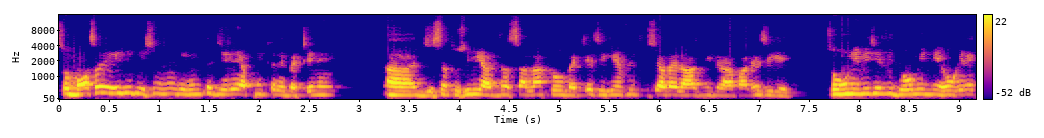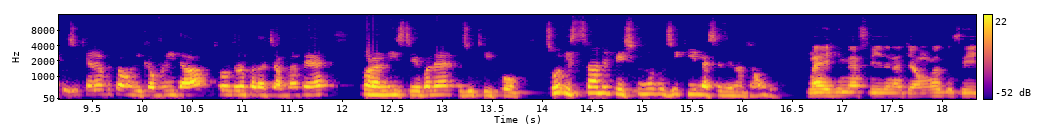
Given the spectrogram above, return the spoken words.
ਸੋ ਬਹੁਤ ਸਾਰੇ ਇਹ ਜੀ ਪੇਸ਼ੈਂਟ ਨੇ ਜਿਵੇਂ ਕਿ ਜਿਹੜੇ ਆਪਣੇ ਘਰੇ ਬੈਠੇ ਨੇ ਜਿਸ ਤਰ੍ਹਾਂ ਤੁਸੀਂ ਵੀ 8-10 ਸਾਲਾਂ ਤੋਂ ਬੈਠੇ ਸੀਗੇ ਵੀ ਤੁਸੀਂ ਆਪਣਾ ਇਲਾਜ ਨਹੀਂ ਕਰਾ ਪਾ ਰਹੇ ਸੀਗੇ। ਸੋ ਹੁਣ ਇਮੀਡੀਏਟਲੀ 2 ਮਹੀਨੇ ਹੋ ਗਏ ਨੇ ਤੁਸੀਂ ਕਹਿ ਰਹੇ ਹੋ ਕਿ ਤੁਹਾਨੂੰ ਰਿਕਵਰੀ ਦਾ ਥੋੜਾ ਥੋੜਾ ਪਤਾ ਚੱਲਦਾ ਪਿਆ ਹੈ ਤੁਹਾਡਾ ਨੀ ਸਟੇਬਲ ਹੈ ਤੁਸੀਂ ਠੀਕ ਹੋ। ਸੋ ਇਸ ਤਰ੍ਹਾਂ ਦੇ ਪੇਸ਼ੈਂਟ ਨੂੰ ਤੁਸੀਂ ਕੀ ਮੈਸੇਜ ਦੇਣਾ ਚਾਹੋਗੇ? ਮੈਂ ਇਹੀ ਮੈਸੇਜ ਦੇਣਾ ਚਾਹੂੰਗਾ ਤੁਸੀਂ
